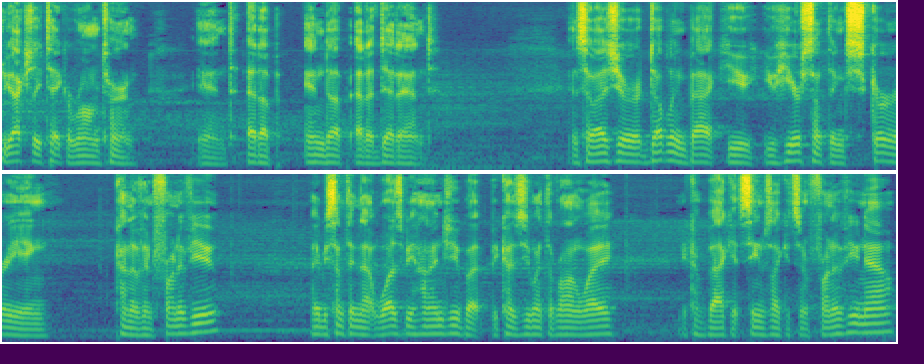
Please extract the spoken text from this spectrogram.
you actually take a wrong turn and end up end up at a dead end. And so as you're doubling back, you you hear something scurrying kind of in front of you. Maybe something that was behind you, but because you went the wrong way, you come back, it seems like it's in front of you now.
